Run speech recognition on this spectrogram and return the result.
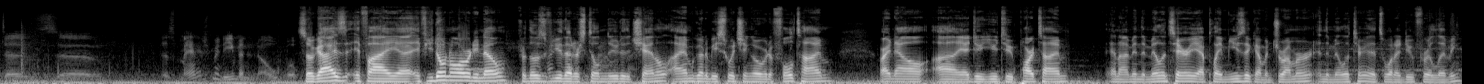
Does uh, does management even know? What So guys, if I uh, if you don't already know, for those of you that are still new to the channel, I am going to be switching over to full time. Right now, I, I do YouTube part time, and I'm in the military. I play music. I'm a drummer in the military. That's what I do for a living.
